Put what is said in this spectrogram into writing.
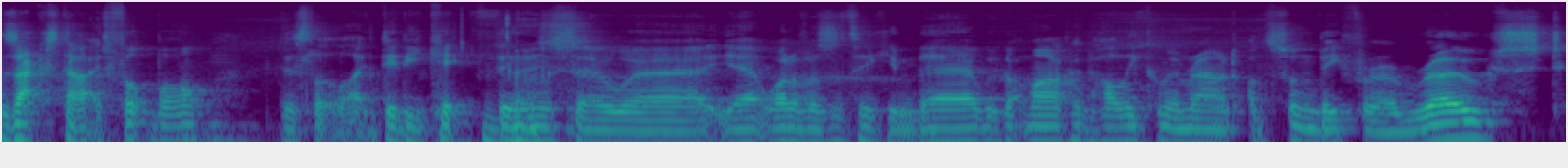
Zach started football. This little like diddy kick thing. Nice. So uh, yeah, one of us will take him there. We've got Mark and Holly coming round on Sunday for a roast.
